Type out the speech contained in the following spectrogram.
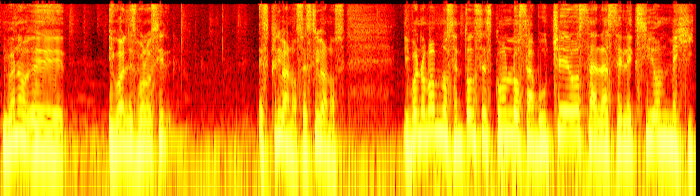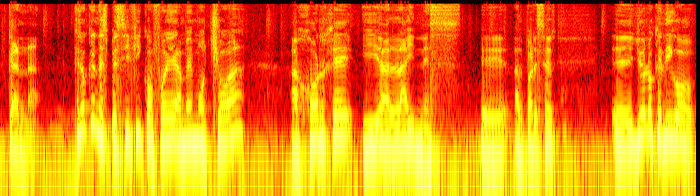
Y bueno, eh, igual les vuelvo a decir, escríbanos, escríbanos. Y bueno, vámonos entonces con los abucheos a la selección mexicana. creo que en específico fue a Memo Ochoa, a Jorge y a Laines, eh, al parecer. Eh, yo lo que digo,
